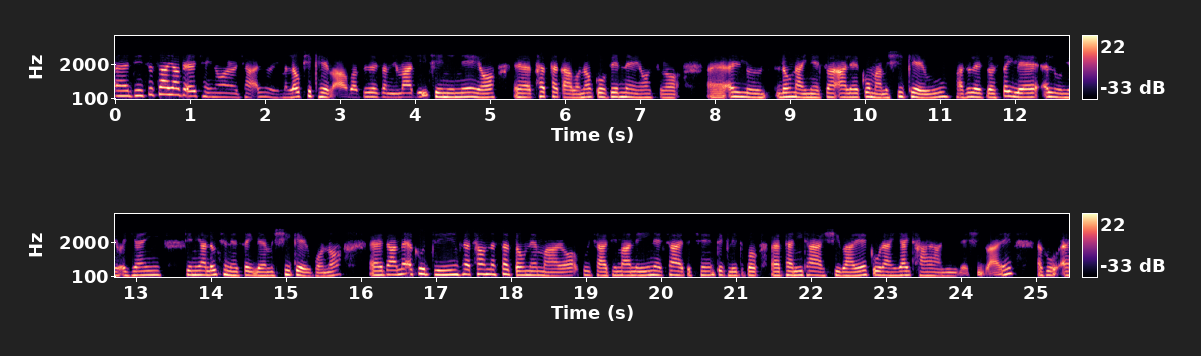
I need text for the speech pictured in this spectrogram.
အဲဒီဆဆရောက်တဲ့အချိန်တော့တော့ချာအဲ့လိုမလုပ်ဖြစ်ခဲ့ပါဘူး။ဘာဖြစ်လဲဆိုတော့မြန်မာပြည်အခြေအနေနဲ့ရောအဲဖက်ဖက်ကပေါ့နော်ကိုဗစ်နဲ့ရောဆိုတော့ အဲအဲ့လိုလုံနိုင်နေစွမ်းအားလဲကို့မှာမရှိခဲ့ဘူး။ဘာလို့လဲဆိုတော့စိတ်လဲအဲ့လိုမျိုးအရင်ဒီနေ့ကလှုပ်ချင်တဲ့စိတ်လဲမရှိခဲ့ဘူးပေါ့နော်။အဲဒါမဲ့အခုဒီ2023ထဲမှာတော့အခုချာဒီမှာနေနဲ့ချတဲ့တချင်းတစ်ကလေးတစ်ပုတ်ဖန်တီးထားတာရှိပါတယ်။ကိုယ်တိုင်ရိုက်ထားတာလေးလည်းရှိပါတယ်။အခုအဲ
